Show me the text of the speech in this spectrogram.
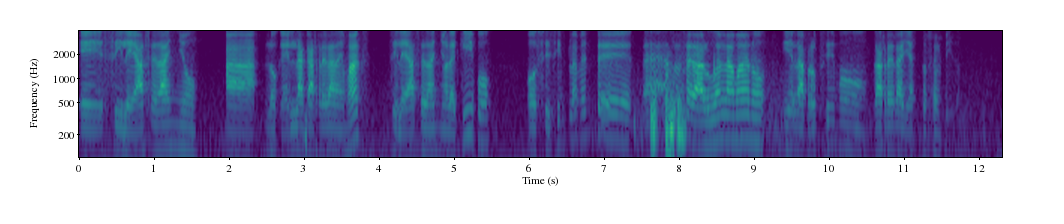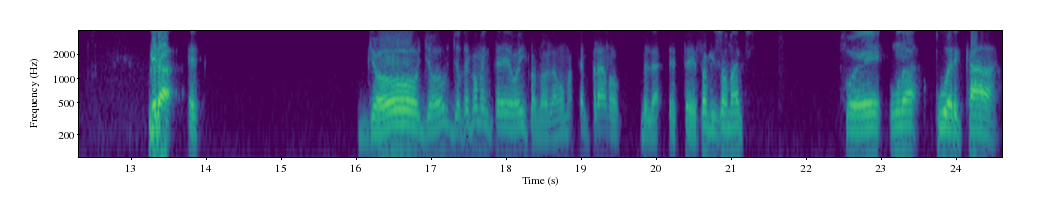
eh, si le hace daño a lo que es la carrera de Max, si le hace daño al equipo, o si simplemente eh, eso se da en la mano y en la próxima carrera ya esto se olvida. Mira, yo, yo, yo te comenté hoy cuando hablamos más temprano, ¿verdad? Este, eso que hizo Max fue una puercada.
